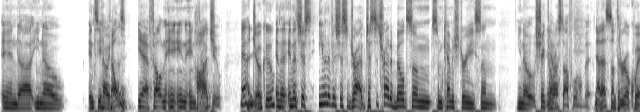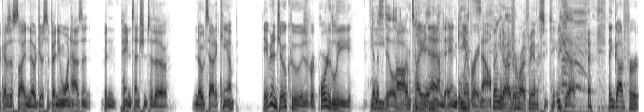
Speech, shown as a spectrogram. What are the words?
and uh, you know, and see how he does. Yeah, Felton in in, in Hodge. Njoku. yeah, and Njoku. And the, and it's just even if it's just a drive, just to try to build some some chemistry, some you know, shake the Yeah. rust off a little bit. Now that's something real quick as a side note, just if anyone hasn't been paying attention to the notes out of camp, David Njoku is reportedly the steal the top number- tight Yeah. end in camp right now. Thank He God for my fantasy team. yeah. Thank God for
